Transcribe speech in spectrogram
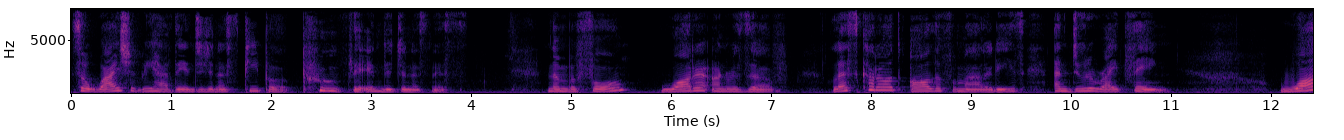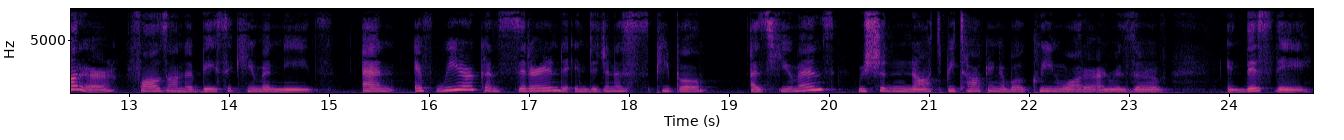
So why should we have the indigenous people prove their indigenousness? Number four, water on reserve. Let's cut out all the formalities and do the right thing. Water falls under basic human needs. And if we are considering the indigenous people as humans, we should not be talking about clean water and reserve in this day,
